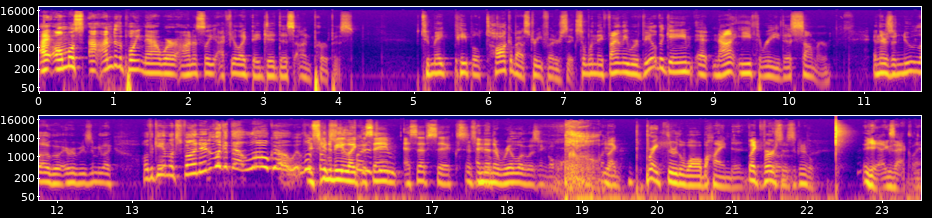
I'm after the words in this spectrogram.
I almost I'm to the point now where honestly I feel like they did this on purpose to make people talk about Street Fighter 6. So when they finally reveal the game at not E3 this summer and there's a new logo, everybody's going to be like, "Oh, the game looks fun." And look at that logo. It looks It's going to be Street like the same 2." SF6, It's and gonna then the real logo is going to go and like break through the wall behind it. like versus. It's to go yeah, exactly.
